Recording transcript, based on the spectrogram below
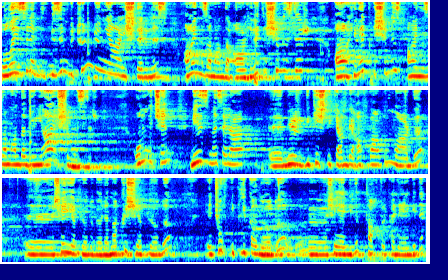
Dolayısıyla bizim bütün dünya işlerimiz aynı zamanda ahiret işimizdir. Ahiret işimiz aynı zamanda dünya işimizdir. Onun için biz mesela e, bir dikiş diken bir ahbabım vardı. E, şey yapıyordu böyle nakış yapıyordu. E, çok iplik alıyordu şeye gidip Tahtakale'ye gidip.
